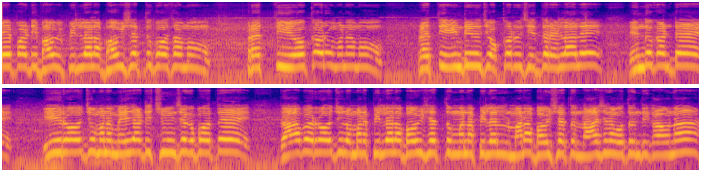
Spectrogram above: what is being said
రేపటి భవి పిల్లల భవిష్యత్తు కోసము ప్రతి ఒక్కరు మనము ప్రతి ఇంటి నుంచి ఒక్కరి నుంచి ఇద్దరు వెళ్ళాలి. ఎందుకంటే ఈరోజు మనం మెజార్టీ చూపించకపోతే రాబోయే రోజుల్లో మన పిల్లల భవిష్యత్తు మన పిల్లలు మన భవిష్యత్తు నాశనం అవుతుంది కావున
